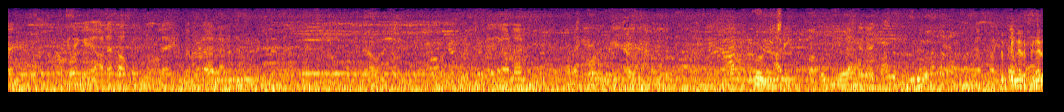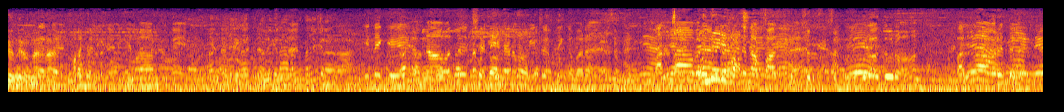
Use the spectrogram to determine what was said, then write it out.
இன்னைக்கு அனகாபுத்தூரில் இந்த விழா நடந்து பின்னாடி பின்னாடி எல்லாருக்குமே இன்னைக்கு நான் வந்து சென்னையில நம்ம வீட்டுல இருந்து இங்க வரேன். பல்லாவரத்துல நான் பாக்குறேன் இவ்வளவு தூரம் பல்லாவரத்துல இருந்து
